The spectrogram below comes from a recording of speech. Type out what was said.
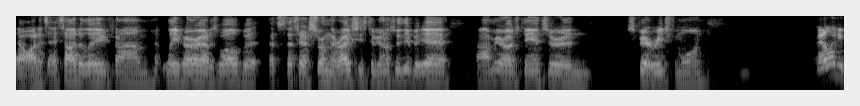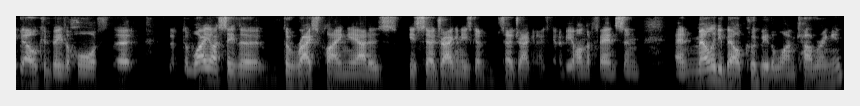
oh, it's, it's hard to leave um, leave her out as well. But that's that's how strong the race is, to be honest with you. But yeah, uh, Mirage Dancer and Spirit Ridge for mine. Melody Belle could be the horse that the way I see the the race playing out is is Sir Dragon. He's going Sir Dragon is going to be on the fence, and and Melody Belle could be the one covering him.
